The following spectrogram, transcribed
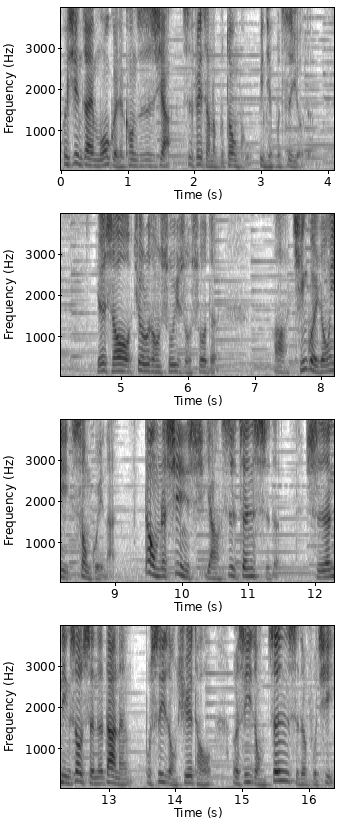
会陷在魔鬼的控制之下，是非常的不痛苦，并且不自由的。有的时候就如同俗语所说的，啊，请鬼容易送鬼难。但我们的信仰是真实的，使人领受神的大能，不是一种噱头，而是一种真实的福气，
